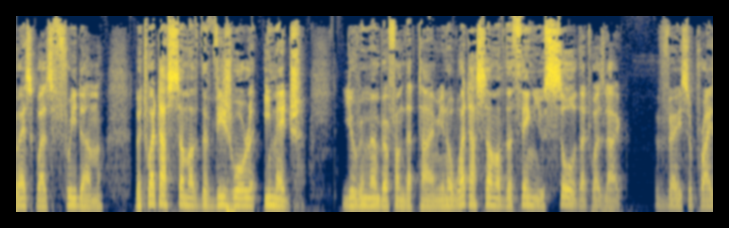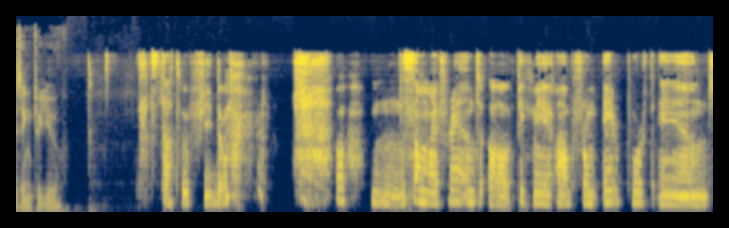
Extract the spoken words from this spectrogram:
US was freedom. But what are some of the visual image you remember from that time? You know, what are some of the things you saw that was like very surprising to you? Statue of Freedom. oh, mm, some my friend uh, picked me up from airport and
